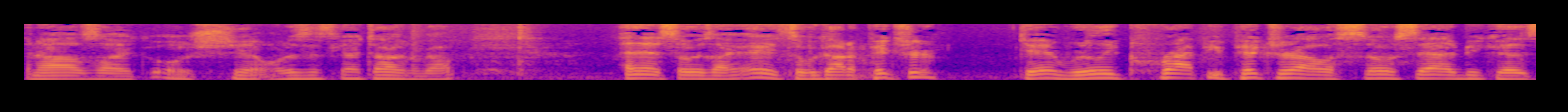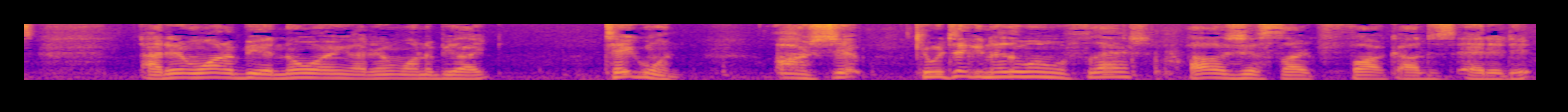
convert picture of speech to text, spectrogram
And I was like, oh shit, what is this guy talking about? And then so he's like, hey, so we got a picture. Okay, really crappy picture. I was so sad because I didn't want to be annoying. I didn't want to be like, take one. Oh shit, can we take another one with Flash? I was just like, fuck, I'll just edit it.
